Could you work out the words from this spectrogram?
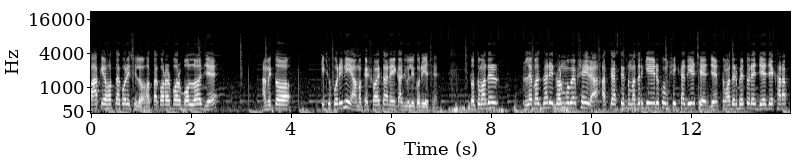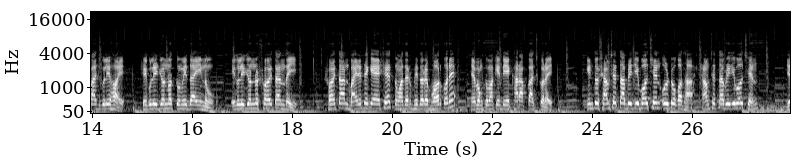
মাকে হত্যা করেছিল। হত্যা করার পর বলল যে, আমি তো কিছু করিনি, আমাকে শয়তান এই কাজগুলি করিয়েছে। তো তোমাদের লেবাসধারী ধর্ম ব্যবসায়ীরা আস্তে আস্তে তোমাদেরকে এরকম শিক্ষা দিয়েছে যে, তোমাদের ভেতরে যে যে খারাপ কাজগুলি হয়, সেগুলির জন্য তুমি দায়ী নও। এগুলির জন্য শয়তান দায়ী। শয়তান বাইরে থেকে এসে তোমাদের ভিতরে ভর করে এবং তোমাকে দিয়ে খারাপ কাজ করায়। কিন্তু শামসের তাবরিজি বলছেন উল্টো কথা। শামসের তাবরিজি বলছেন যে,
